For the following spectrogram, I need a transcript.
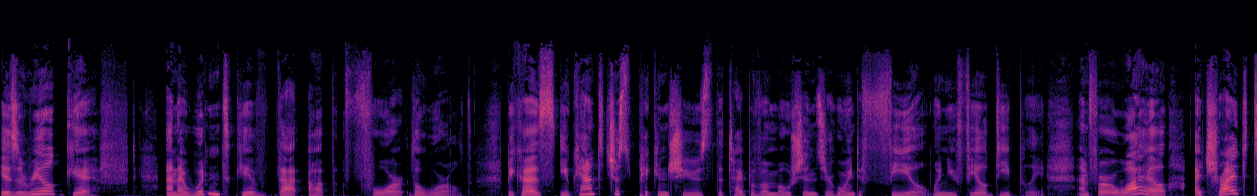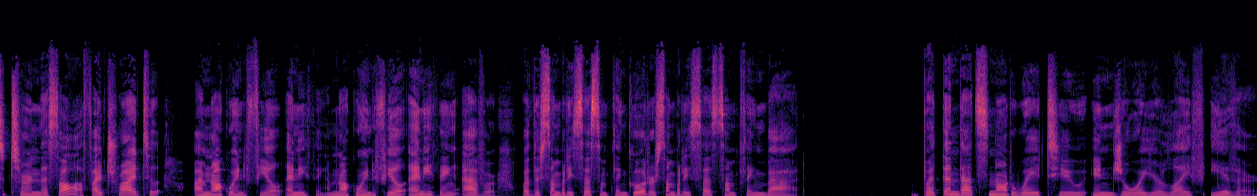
is a real gift. And I wouldn't give that up for the world because you can't just pick and choose the type of emotions you're going to feel when you feel deeply. And for a while, I tried to turn this off. I tried to, I'm not going to feel anything. I'm not going to feel anything ever, whether somebody says something good or somebody says something bad. But then that's not a way to enjoy your life either.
